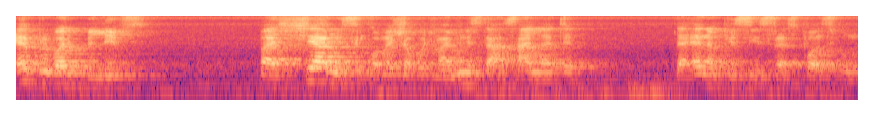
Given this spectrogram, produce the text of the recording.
everybody believes, by sheer misinformation which my minister has highlighted, that NNPC is responsible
